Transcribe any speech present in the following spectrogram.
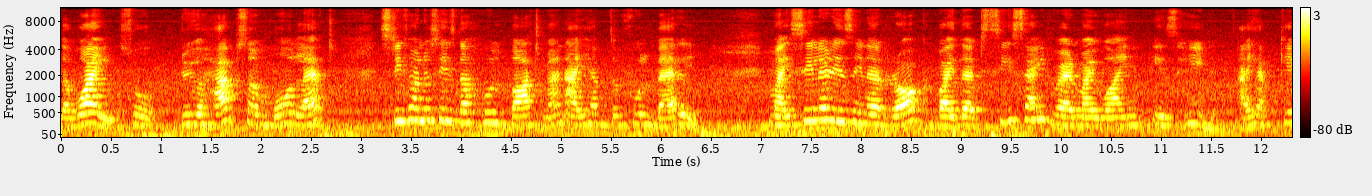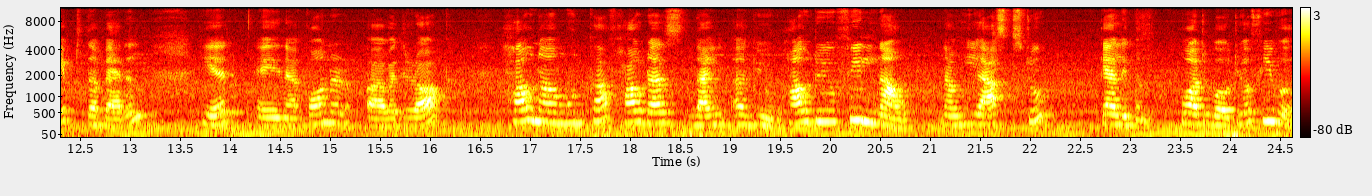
the wine. So do you have some more left? Stephano says the whole batman I have the full barrel. My cellar is in a rock by that seaside where my wine is hid. I have kept the barrel here in a corner uh, with the rock. How now mooncalf? How does thine ague how do you feel now? Now he asks to Caliban what about your fever?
